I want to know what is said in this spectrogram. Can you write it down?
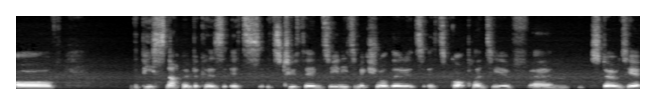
of the piece snapping because it's it's too thin. So you need to make sure that it's it's got plenty of um, stones here.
